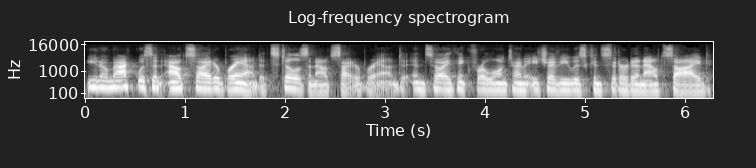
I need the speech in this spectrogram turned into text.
you know, Mac was an outsider brand. It still is an outsider brand. And so I think for a long time, HIV was considered an outside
